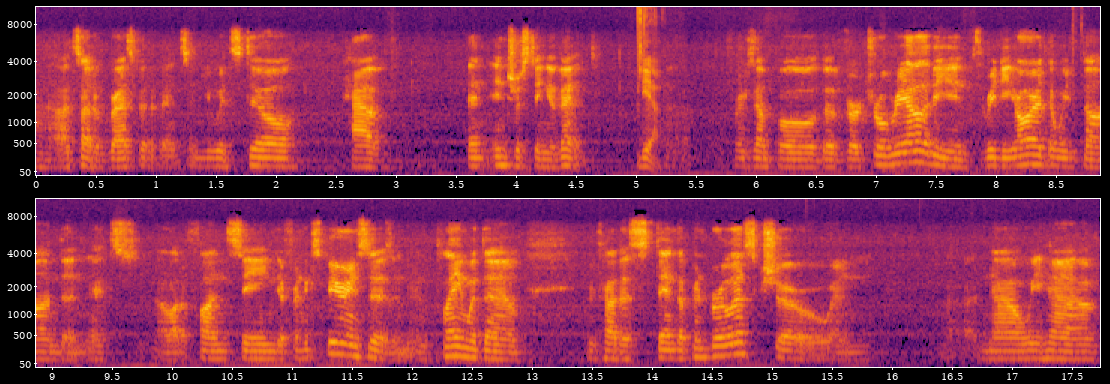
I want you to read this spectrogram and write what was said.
uh, outside of grassfed events, and you would still have an interesting event. Yeah. Uh, for example, the virtual reality and 3D art that we've done, and it's a lot of fun seeing different experiences and, and playing with them. We've had a stand-up and burlesque show, and uh, now we have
